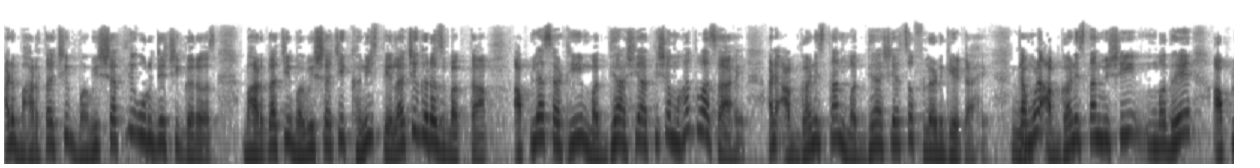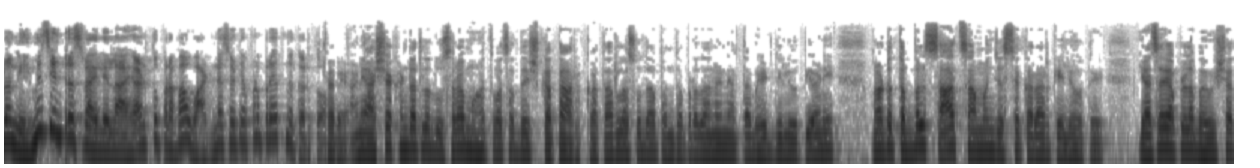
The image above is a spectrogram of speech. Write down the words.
आणि भारताची भविष्यातली ऊर्जेची गरज भारताची भविष्याची खनिज तेलाची गरज बघता आपल्यासाठी मध्य आशिया अतिशय महत्वाचं आहे आणि अफगाणिस्तान मध्य आशियाचं फ्लड गेट आहे. त्यामुळे अफगाणिस्तान विषयी मध्ये आपलं नेहमीच इंटरेस्ट राहिलेला आहे आणि तो प्रभाव वाढण्यासाठी आपण प्रयत्न करतो. खरे आणि आशिया खंडातला दुसरा महत्त्वाचा देश कतार. कतारला सुद्धा पंतप्रधानांनी आता भेट दिली होती आणि मला वाटतं तब्बल सात सामंजस्य करार केले होते. याचाही आपल्याला भविष्यात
